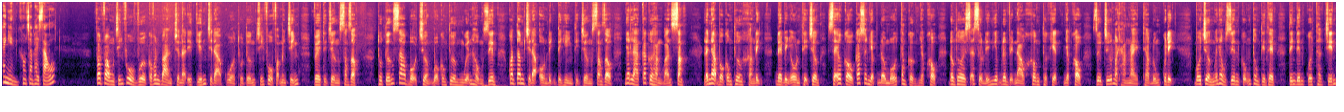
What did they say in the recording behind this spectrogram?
2021-2026. Văn phòng Chính phủ vừa có văn bản truyền đạt ý kiến chỉ đạo của Thủ tướng Chính phủ Phạm Minh Chính về thị trường xăng dầu. Thủ tướng giao Bộ trưởng Bộ Công Thương Nguyễn Hồng Diên quan tâm chỉ đạo ổn định tình hình thị trường xăng dầu, nhất là các cửa hàng bán xăng. Lãnh đạo Bộ Công Thương khẳng định để bình ổn thị trường sẽ yêu cầu các doanh nghiệp đầu mối tăng cường nhập khẩu, đồng thời sẽ xử lý nghiêm đơn vị nào không thực hiện nhập khẩu, dự trữ mặt hàng này theo đúng quy định. Bộ trưởng Nguyễn Hồng Diên cũng thông tin thêm, tính đến cuối tháng 9,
